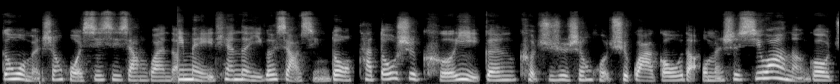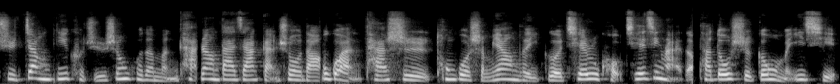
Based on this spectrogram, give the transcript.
跟我们生活息息相关的。你每一天的一个小行动，它都是可以跟可持续生活去挂钩的。我们是希望能够去降低可持续生活的门槛，让大家感受到，不管它是通过什么样的一个切入口。切进来的，他都是跟我们一起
